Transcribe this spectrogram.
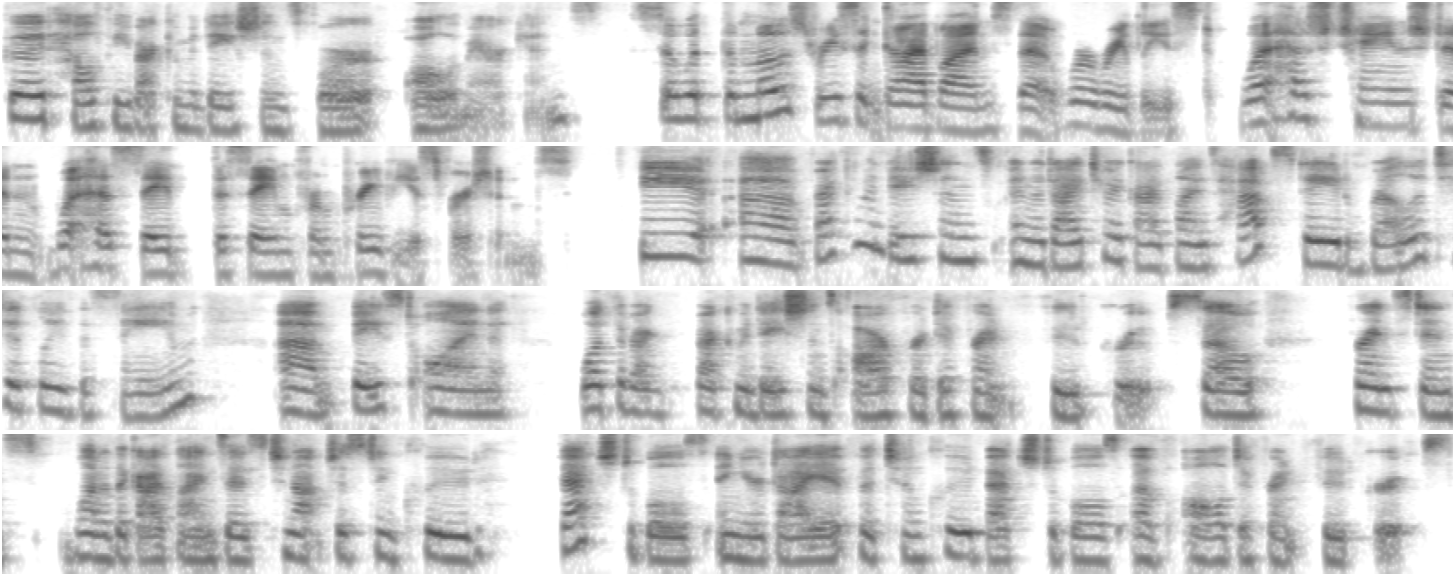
good, healthy recommendations for all Americans. So, with the most recent guidelines that were released, what has changed and what has stayed the same from previous versions? The uh, recommendations in the dietary guidelines have stayed relatively the same um, based on what the rec recommendations are for different food groups. So for instance, one of the guidelines is to not just include vegetables in your diet, but to include vegetables of all different food groups.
